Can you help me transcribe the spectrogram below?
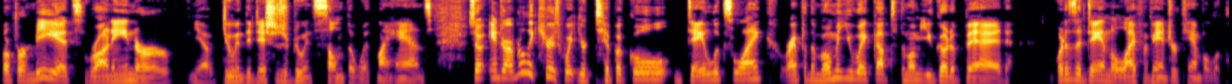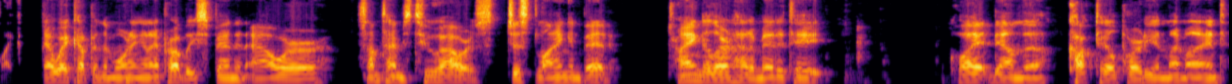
But for me, it's running or you know, doing the dishes or doing something with my hands. So, Andrew, I'm really curious what your typical day looks like, right? From the moment you wake up to the moment you go to bed, what does a day in the life of Andrew Campbell look like? I wake up in the morning and I probably spend an hour, sometimes two hours, just lying in bed, trying to learn how to meditate, quiet down the cocktail party in my mind,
